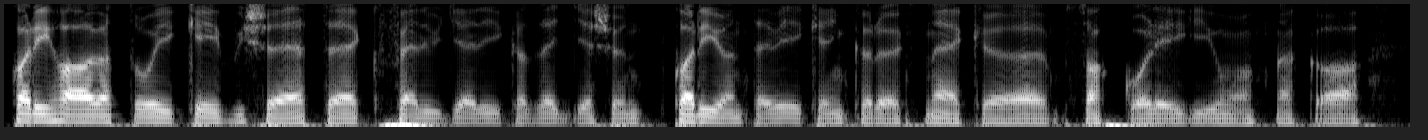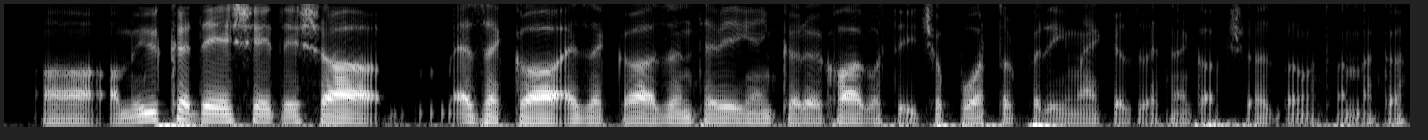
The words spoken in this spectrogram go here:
Kari hallgatói képviseletek felügyelik az egyes ön, kari öntevékenyköröknek, uh, szakkollégiumoknak a, a, a működését, és a, ezek, a, ezek az öntevékenykörök, hallgatói csoportok pedig már közvetlen kapcsolatban ott vannak a,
